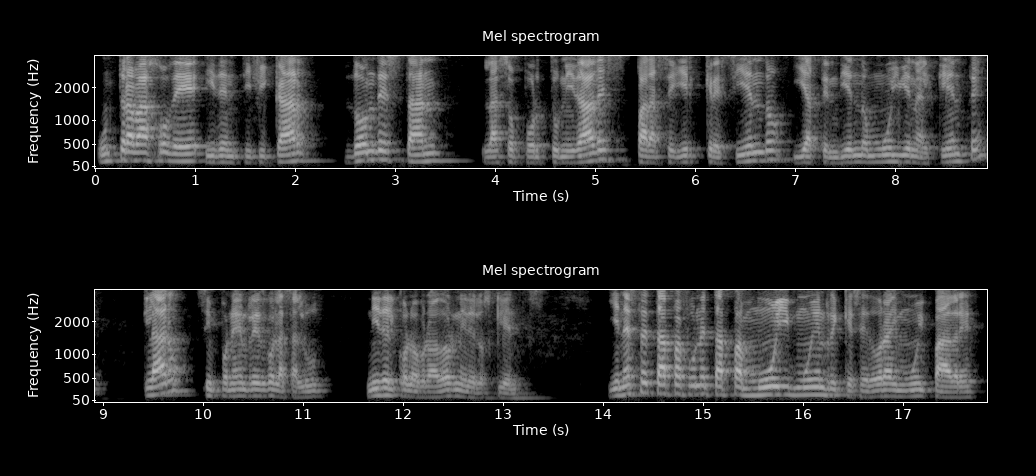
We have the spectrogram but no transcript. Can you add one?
un trabajo de identificar dónde están las oportunidades para seguir creciendo y atendiendo muy bien al cliente, claro, sin poner en riesgo la salud ni del colaborador ni de los clientes. Y en esta etapa fue una etapa muy, muy enriquecedora y muy padre,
